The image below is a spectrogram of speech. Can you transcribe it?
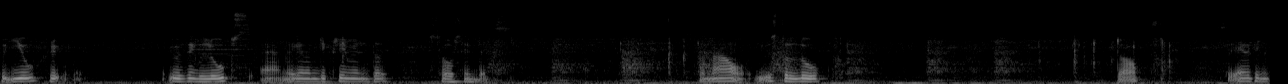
to u using loops and we're going to decrement the source index. So now use the loop. Top. Say anything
